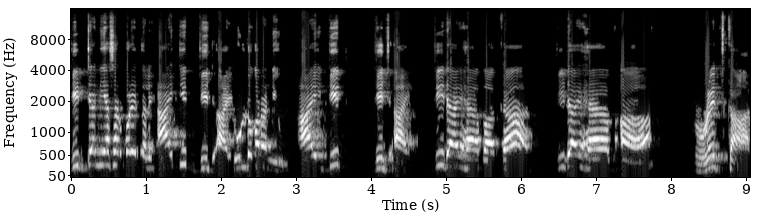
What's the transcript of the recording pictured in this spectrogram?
ডিডটা নিয়ে আসার পরে তাহলে আই ডিড ডিড আই উল্টো করা new I did did I did I have a car did I have a red car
